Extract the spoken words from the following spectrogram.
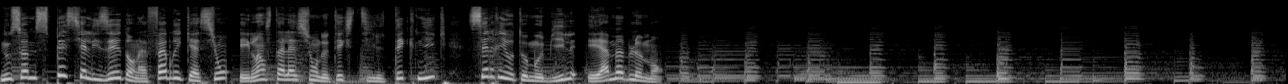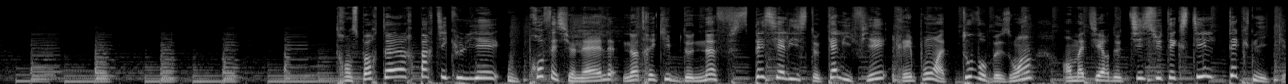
nous sommes spécialisés dans la fabrication et l'installation de textiles techniques, sellerie automobile et ameublement. Transporteurs, particuliers ou professionnels, notre équipe de 9 spécialistes qualifiés répond à tous vos besoins en matière de tissus textiles techniques.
